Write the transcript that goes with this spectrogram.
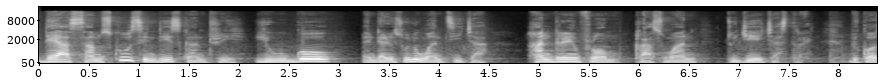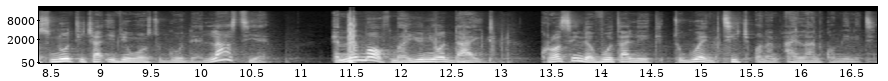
There are some schools in this country, you will go and there is only one teacher handling from class 1 to JHS 3 because no teacher even wants to go there. Last year, a member of my union died crossing the Volta Lake to go and teach on an island community.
